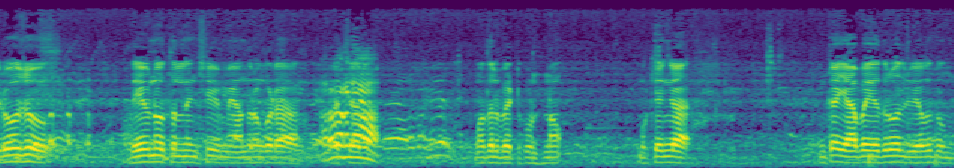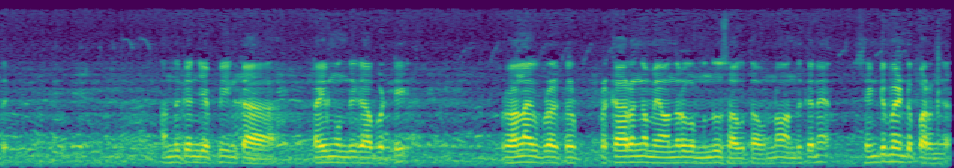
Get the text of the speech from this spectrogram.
ఈరోజు దేవనూతుల నుంచి మేమందరం కూడా మొదలు పెట్టుకుంటున్నాం ముఖ్యంగా ఇంకా యాభై ఐదు రోజులు వ్యవధి ఉంది. అందుకని చెప్పి ఇంకా టైం ఉంది కాబట్టి ప్రణాళిక ప్రకార ప్రకారంగా మేమందరం కూడా ముందుకు సాగుతూ ఉన్నాం. అందుకనే సెంటిమెంట్ పరంగా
